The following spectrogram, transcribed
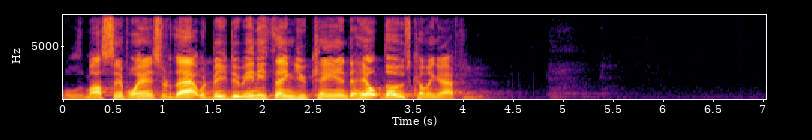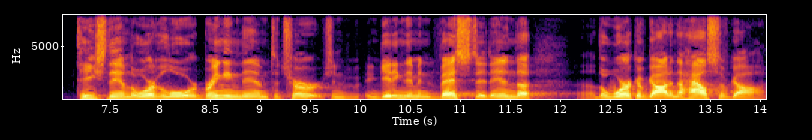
Well, my simple answer to that would be do anything you can to help those coming after you. Teach them the word of the Lord, bringing them to church and, and getting them invested in the, uh, the work of God, in the house of God.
